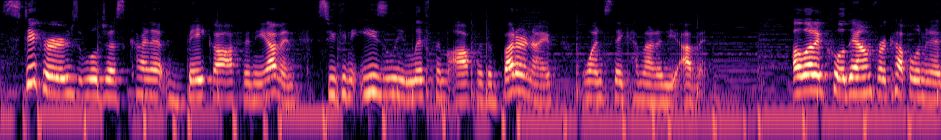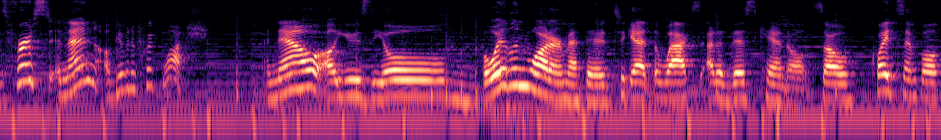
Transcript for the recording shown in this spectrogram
stickers will just kind of bake off in the oven, so you can easily lift them off with a butter knife once they come out of the oven. I'll let it cool down for a couple of minutes first, and then I'll give it a quick wash. And now I'll use the old boiling water method to get the wax out of this candle. So quite simple.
